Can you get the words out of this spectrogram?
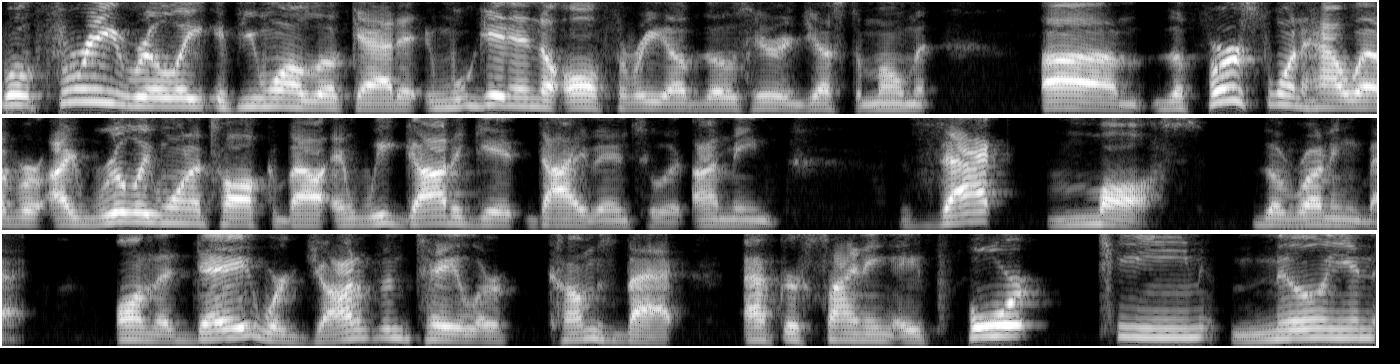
Well, three really, if you want to look at it, and we'll get into all three of those here in just a moment. Um, the first one, however, I really want to talk about, and we got to get dive into it. I mean, Zack Moss, the running back, on the day where Jonathan Taylor comes back after signing a $14 million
